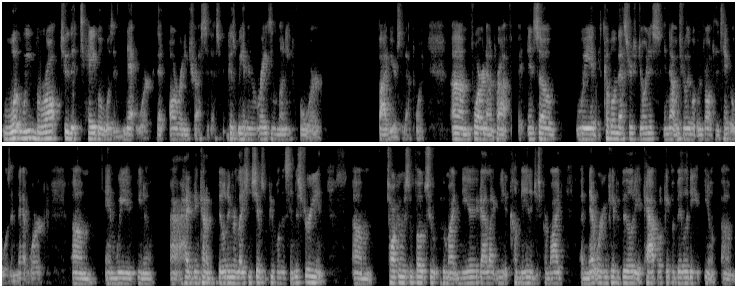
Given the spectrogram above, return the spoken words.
what we brought to the table was a network that already trusted us because we had been raising money for five years at that point um, for our nonprofit. And so we had a couple investors join us, and that was really what we brought to the table was a network. Um, and we, you know, I had been kind of building relationships with people in this industry, and um, talking with some folks who, who might need a guy like me to come in and just provide a networking capability, a capital capability. You know, um,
